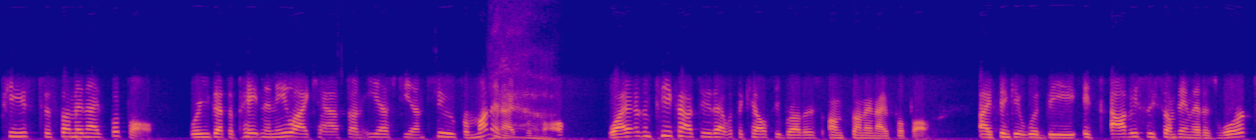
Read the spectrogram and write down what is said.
piece to Sunday Night Football, where you got the Peyton and Eli cast on E ESPN2 for Monday Night Football. Why doesn't Peacock do that with the Kelce brothers on Sunday Night Football? I think it would be, it's obviously something that has worked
